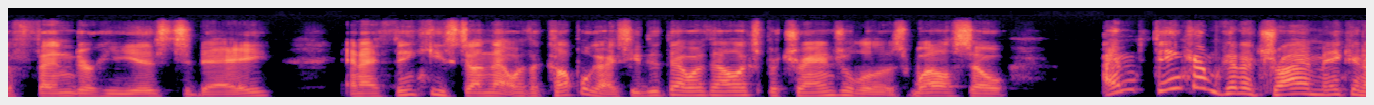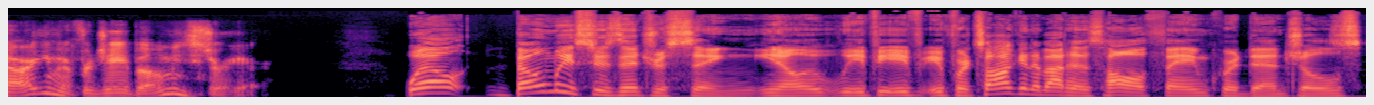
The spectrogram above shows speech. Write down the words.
defender he is today. And I think he's done that with a couple guys. He did that with Alex Pietrangelo as well. So I think I'm going to try and make an argument for Jay Bouwmeester here. Well, Bouwmeester is interesting. You know, if, if, if we're talking about his Hall of Fame credentials,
